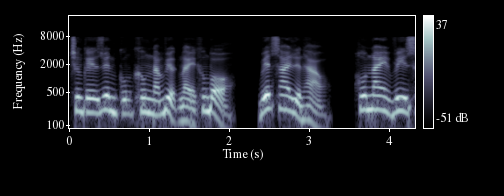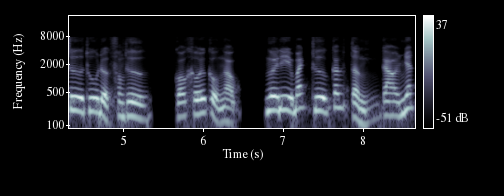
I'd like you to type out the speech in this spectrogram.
Trương kế duyên cũng không nắm việc này không bỏ, biết sai liền hảo. Hôm nay vi sư thu được phong thư, có khối cổ ngọc, ngươi đi bách thư các tầng cao nhất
